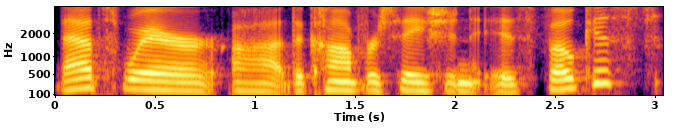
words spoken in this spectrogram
That's where uh, the conversation is focused,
